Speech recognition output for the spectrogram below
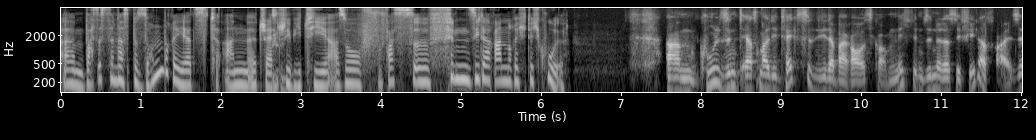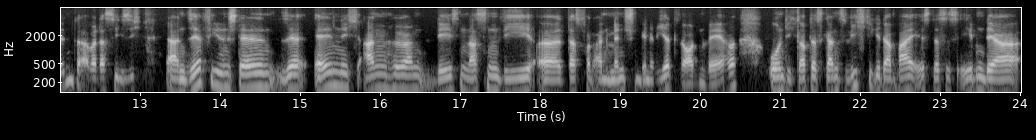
Ähm, was ist denn das Besondere jetzt an äh, ChatGPT? Also was äh, finden Sie daran richtig cool? Ähm, cool sind erstmal die Texte, die dabei rauskommen. Nicht im Sinne, dass sie fehlerfrei sind, aber dass sie sich an sehr vielen Stellen sehr ähnlich anhören, lesen lassen, wie äh, das von einem Menschen generiert worden wäre. Und ich glaube, das ganz Wichtige dabei ist, dass es eben der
